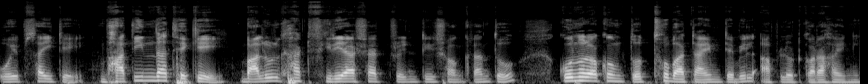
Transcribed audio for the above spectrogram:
ওয়েবসাইটে ভাতিন্দা থেকে বালুরঘাট ফিরে আসার ট্রেনটির সংক্রান্ত কোনো রকম তথ্য বা টাইম টেবিল আপলোড করা হয়নি।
